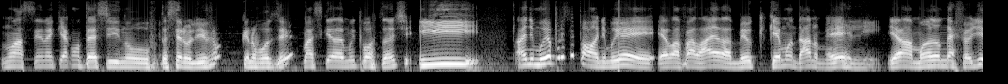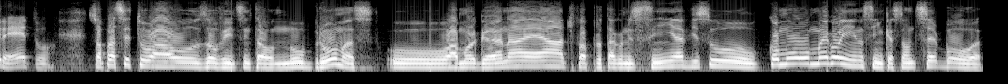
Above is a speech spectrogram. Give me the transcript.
numa cena que acontece no terceiro livro, que eu não vou dizer, mas que ela é muito importante. E a Nimue é a principal. A Nimue, ela vai lá, ela meio que quer mandar no Merlin. E ela manda no Nefel direto. Só pra situar os ouvintes, então. No Brumas, o, a Morgana é a, tipo, a protagonista, sim, é visto como uma heroína, assim, questão de ser boa.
